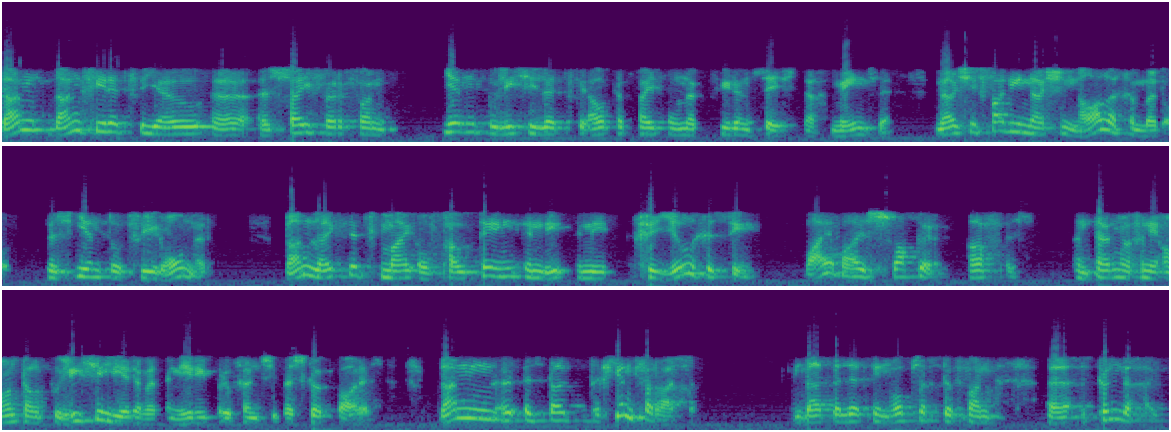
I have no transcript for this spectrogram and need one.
dan dan gee dit vir jou 'n uh, syfer van een polisielid vir elke 564 mense. Nou as jy vat die nasionale gemiddeld, dis 1 tot 400, dan lyk dit vir my of Gauteng in die in die geheel gesien baie baie swakker af is in terme van die aantal polisielede wat in hierdie provinsie beskikbaar is. Dan uh, is dit geen verrassing dat hulle ten opsigte van uh, kundigheid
